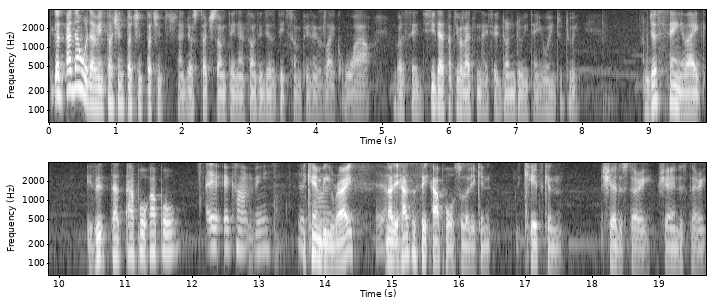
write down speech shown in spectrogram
Because Adam would have been touching, touching, touching, touching, and just touched something, and something just did something. It was like, wow. God said, "You see that particular thing?" I said, "Don't do it," and you went to do it. I'm just saying, like, is it that apple? Apple? It, it can't be. It can be, right? Yeah. Now they have to say apple so that they can the kids can share the story, sharing the story.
